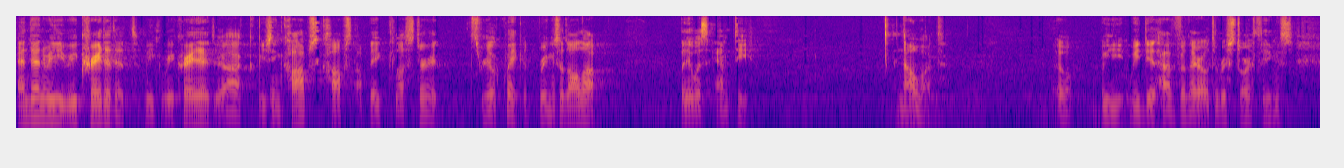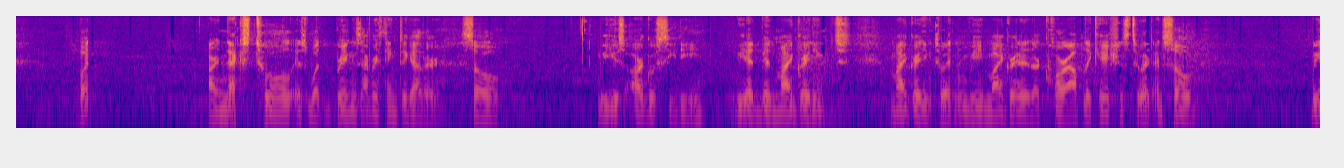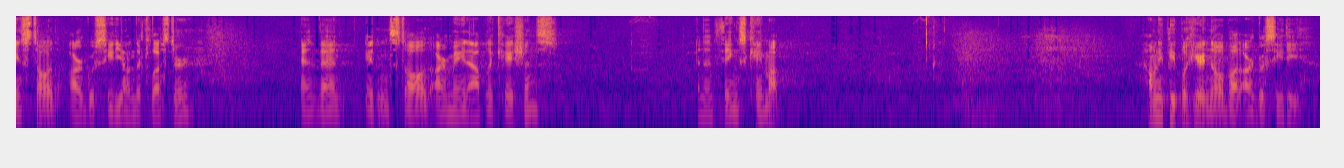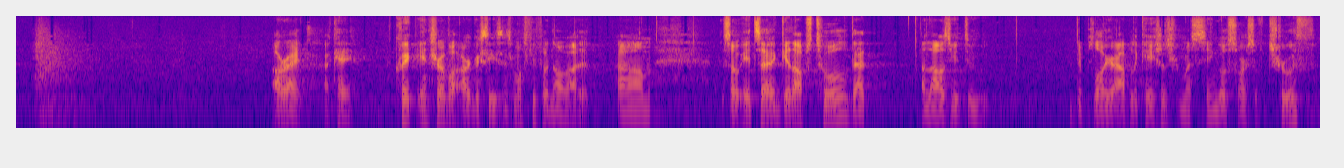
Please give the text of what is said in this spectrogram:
And then we recreated it. We recreated uh, using kOps, kops update cluster. It's real quick. It brings it all up. But it was empty. Now what? Oh, we, we did have Velero to restore things, but our next tool is what brings everything together. So we use Argo CD. We had been migrating, migrating to it, and we migrated our core applications to it. And so we installed Argo CD on the cluster, and then it installed our main applications, and then things came up. How many people here know about Argo CD? All right, okay. Quick intro about Argo CD since most people know about it. Um, so it's a GitOps tool that allows you to deploy your applications from a single source of truth.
